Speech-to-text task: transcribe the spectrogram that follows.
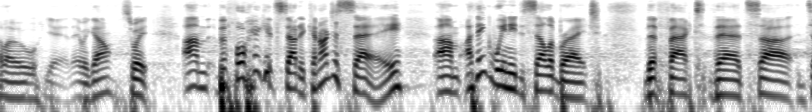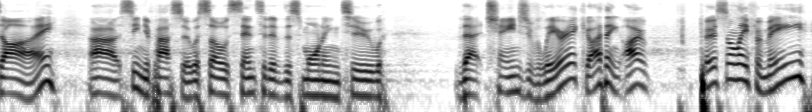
Hello. Yeah, there we go. Sweet. Um, before I get started, can I just say, um, I think we need to celebrate the fact that uh, Di, uh, senior pastor, was so sensitive this morning to that change of lyric. I think I, personally, for me,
